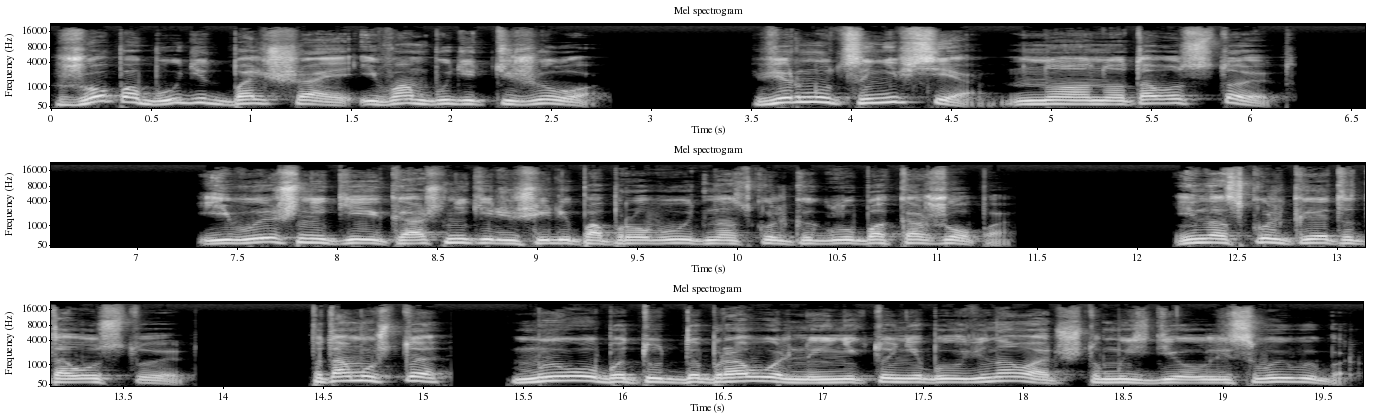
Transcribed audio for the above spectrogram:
Жопа будет большая, и вам будет тяжело. Вернутся не все, но оно того стоит. И вышники, и кашники решили попробовать, насколько глубока жопа. И насколько это того стоит. Потому что мы оба тут добровольны, и никто не был виноват, что мы сделали свой выбор.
